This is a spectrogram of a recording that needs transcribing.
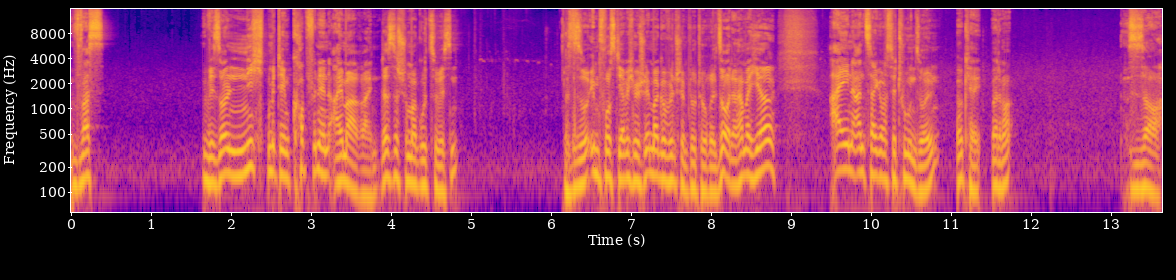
was... Wir sollen nicht mit dem Kopf in den Eimer rein. Das ist schon mal gut zu wissen. Das sind so Infos, die habe ich mir schon immer gewünscht im Tutorial. So, dann haben wir hier eine Anzeige, was wir tun sollen. Okay, warte mal. So.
